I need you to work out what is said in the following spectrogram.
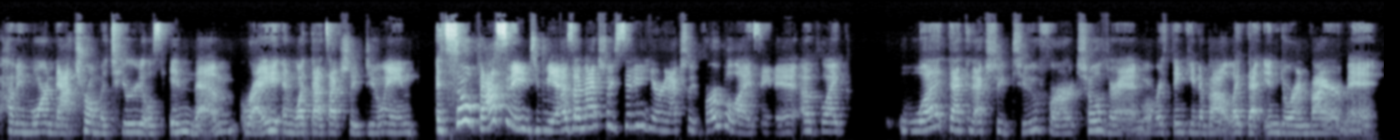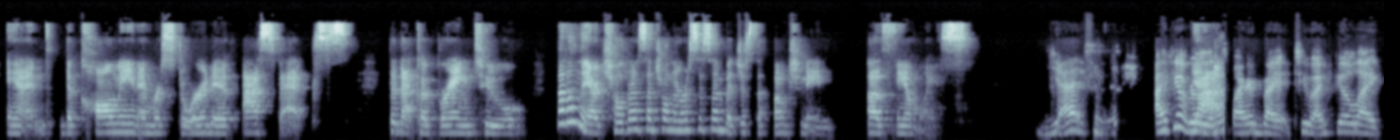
having more natural materials in them right? And what that's actually doing. It's so fascinating to me as i'm actually sitting here and actually verbalizing it of like what that could actually do for our children when we're thinking about like that indoor environment and the calming and restorative aspects that that could bring to not only our children's central nervous system but just the functioning of families Yes. I feel really yeah. inspired by it too. I feel like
